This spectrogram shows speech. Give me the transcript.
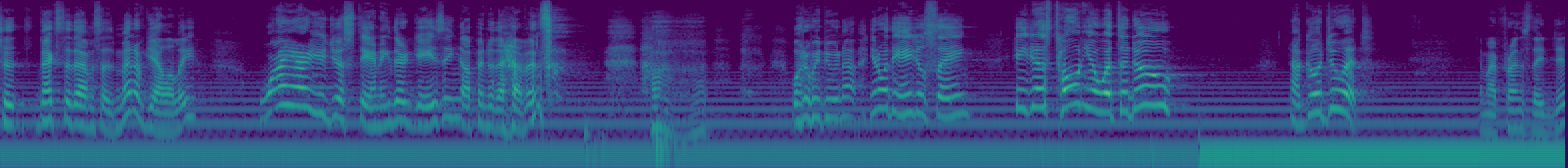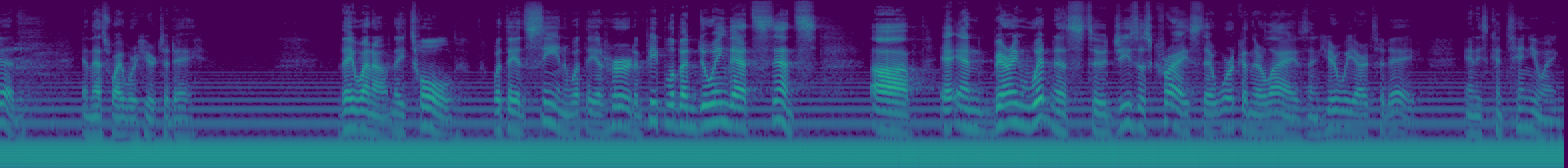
to, next to them says, Men of Galilee, why are you just standing there gazing up into the heavens? what do we do now? You know what the angel's saying? He just told you what to do. Now go do it. And my friends, they did. And that's why we're here today. They went out and they told what they had seen and what they had heard. And people have been doing that since uh, and bearing witness to Jesus Christ at work in their lives. And here we are today. And He's continuing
